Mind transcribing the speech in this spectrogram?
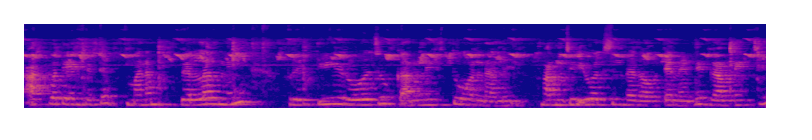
కాకపోతే ఏంటంటే మనం పిల్లల్ని ప్రతిరోజు గమనిస్తూ ఉండాలి. మనం చేయవలసింది అది ఒకటేనండి. గమనించి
